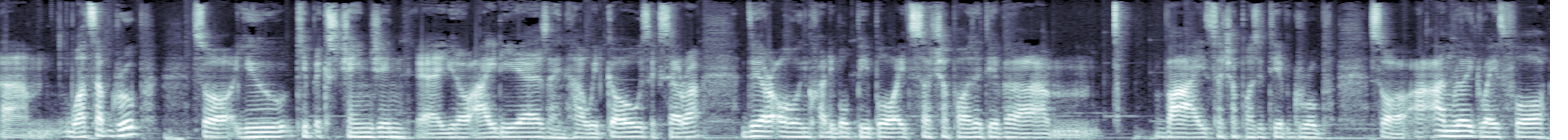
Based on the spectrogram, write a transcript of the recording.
um, WhatsApp group. So you keep exchanging, uh, you know, ideas and how it goes, etc they are all incredible people. It's such a positive um, vibe, such a positive group. So I- am really grateful.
